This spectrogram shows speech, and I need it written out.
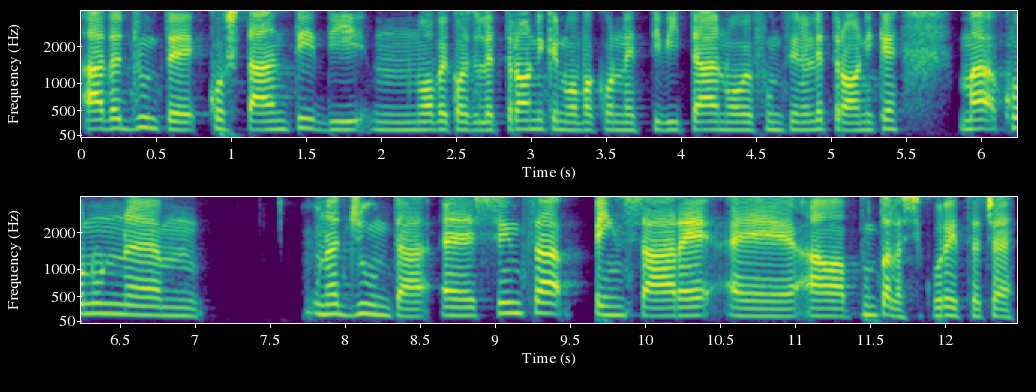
ad aggiunte costanti di mh, mm, nuove cose elettroniche, nuova connettività, nuove funzioni elettroniche, ma con un, um, un'aggiunta eh, senza pensare eh, a, appunto alla sicurezza, cioè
